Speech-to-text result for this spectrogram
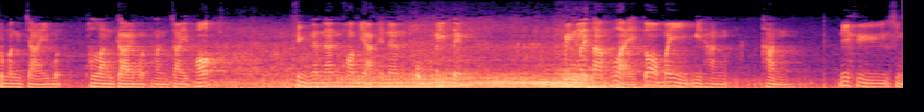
กำลังใจ หมดพลังกาย หมดพลังใจ เพราะสิ่งนั้นๆ ความอยากนั้นผมไม่เต็ม วิ่งไล่ตามเท่าไหร่ก็ไม่มีทางทัน นี่คือสิ่ง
